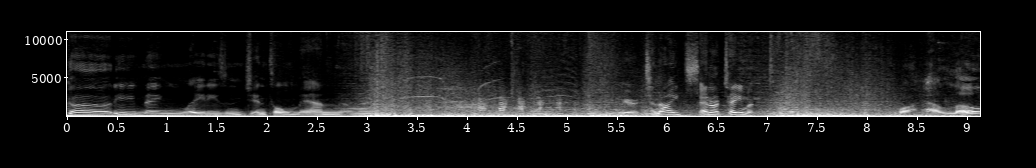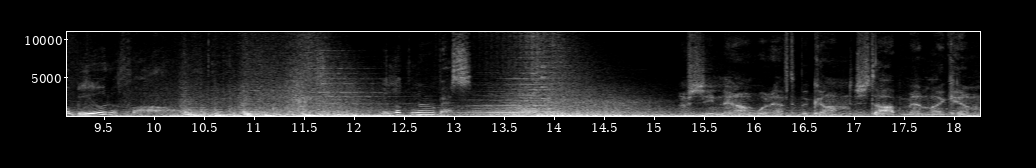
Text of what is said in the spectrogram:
Good evening, ladies and gentlemen. We're tonight's entertainment. Well, hello, beautiful. You look nervous. I've seen now what would have to become to stop men like him.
